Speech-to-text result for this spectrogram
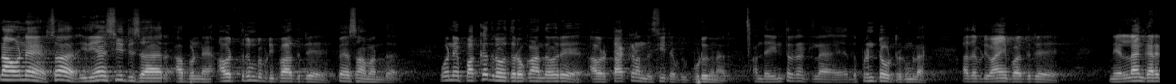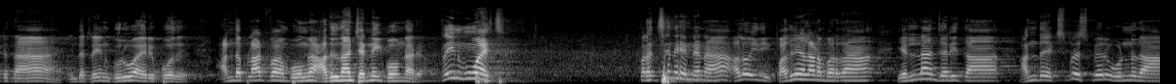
நான் உடனே சார் இது ஏன் சீட்டு சார்? அப்படின்னேன் அவர் திரும்ப இப்படி பார்த்துட்டு பேசாமல் இருந்தார். உடனே பக்கத்தில் ஒருத்தர் உட்காந்தவர் அவர் டக்குன்னு அந்த சீட்டை அப்படி பிடுங்கினார். அந்த இன்டர்நெட்டில் இந்த பிரிண்ட் அவுட் இருக்கும்ல அதை அப்படி வாங்கி பார்த்துட்டு "நீ எல்லாம் கரெக்டு தான். இந்த ட்ரெயின் குருவாயிரு போகுது அந்த பிளாட்ஃபார்ம் போங்க அதுதான் சென்னைக்கு போகும்னாரு. ட்ரெயின் மூவ் ஆயிடுச்சு பிரச்சனை என்னென்னா ஹலோ இது பதினேழாம் நம்பர் தான். எல்லாம் சரி தான் அந்த எக்ஸ்பிரஸ் பேர் ஒன்று தான்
